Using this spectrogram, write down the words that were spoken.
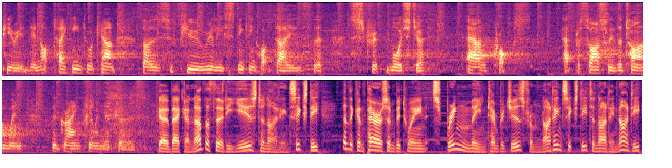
period. They're not taking into account those few really stinking hot days that strip moisture out of crops at precisely the time when the grain filling occurs. Go back another 30 years to 1960 and the comparison between spring mean temperatures from 1960 to 1990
